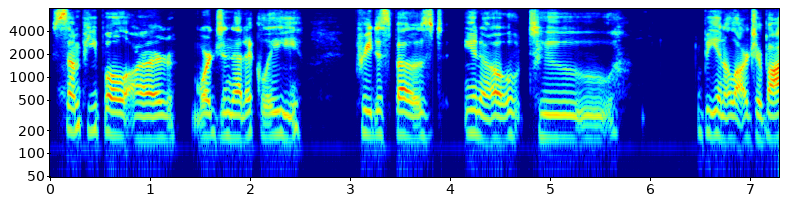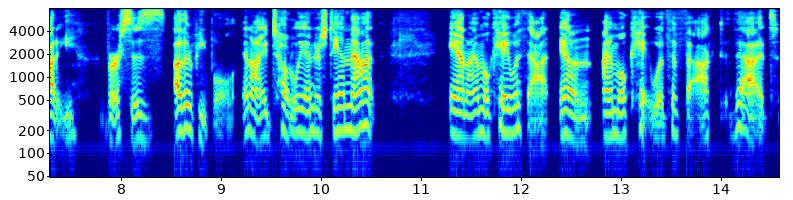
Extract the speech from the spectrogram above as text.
Some people are more genetically predisposed, you know, to be in a larger body versus other people. And I totally understand that. And I'm okay with that. And I'm okay with the fact that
